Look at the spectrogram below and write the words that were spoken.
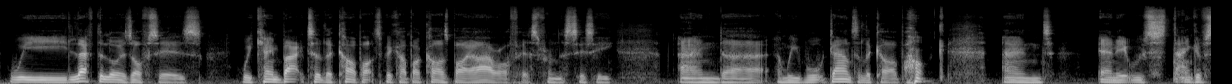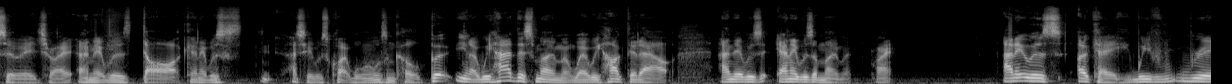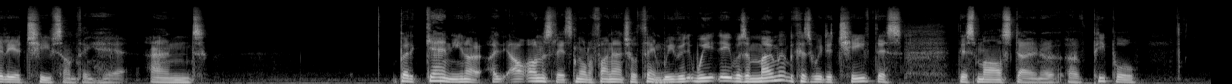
We left the lawyer's offices. We came back to the car park to pick up our cars by our office from the city, and uh, and we walked down to the car park, and and it was stank of sewage, right? And it was dark, and it was actually it was quite warm. It wasn't cold, but you know we had this moment where we hugged it out, and it was and it was a moment, right? And it was okay. We've really achieved something here, and but again, you know, I, honestly, it's not a financial thing. Mm. We we it was a moment because we'd achieved this this milestone of, of people.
